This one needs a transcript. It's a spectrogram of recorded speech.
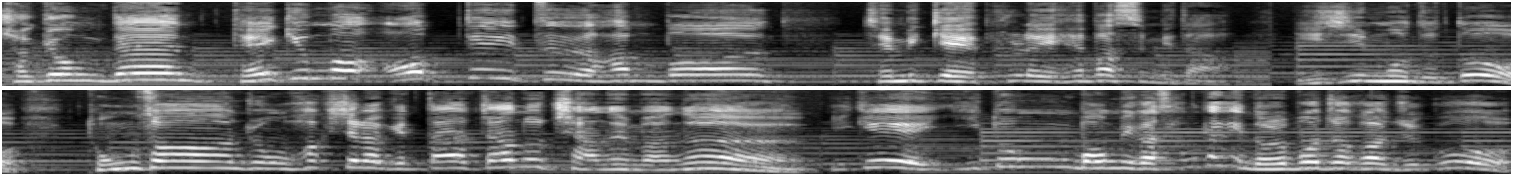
적용된 대규모 업데이트 한번 재밌게 플레이 해봤습니다 easy mode도 동선 좀 확실하게 따, 짜놓지 않으면은 이게 이동 범위가 상당히 넓어져 가지고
